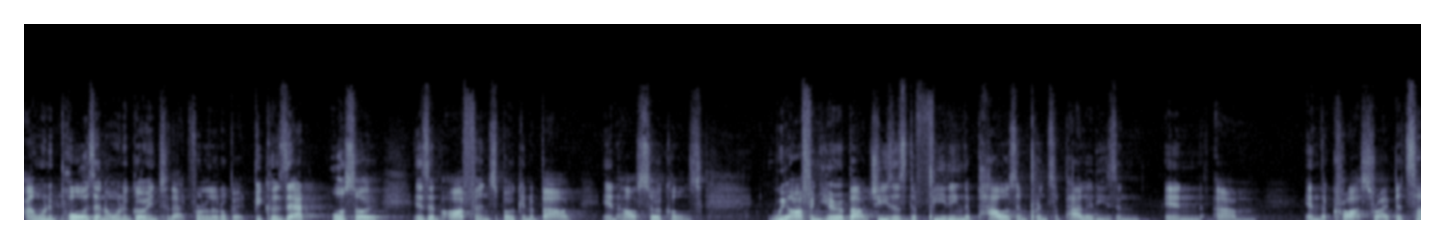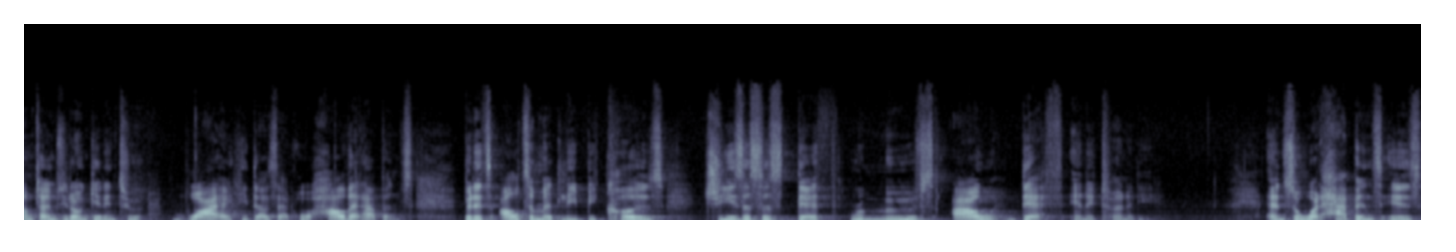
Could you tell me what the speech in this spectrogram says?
I want to pause and I want to go into that for a little bit because that also isn't often spoken about in our circles. We often hear about Jesus defeating the powers and principalities in, in, um, in the cross, right? But sometimes you don't get into why he does that or how that happens. But it's ultimately because Jesus' death removes our death in eternity. And so what happens is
